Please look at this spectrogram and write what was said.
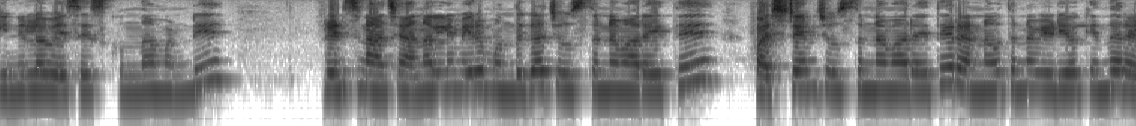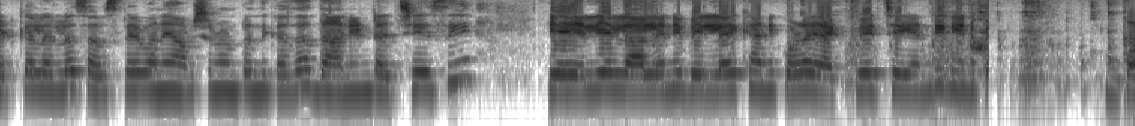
గిన్నెలో వేసేసుకుందామండి. ఫ్రెండ్స్ నా ఛానల్ని మీరు ముందుగా చూస్తున్నవారైతే ఫస్ట్ టైం చూస్తున్నవారైతే రన్ అవుతున్న వీడియో కింద రెడ్ కలర్లో సబ్స్క్రైబ్ అనే ఆప్షన్ ఉంటుంది కదా దానిని టచ్ చేసి ఏఎల్ఎల్ ఆల్ని బెల్ ఐకాన్ని కూడా యాక్టివేట్ చేయండి. నేను ఇంకా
